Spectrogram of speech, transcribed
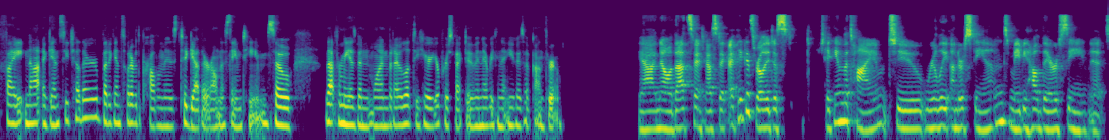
fight not against each other, but against whatever the problem is together on the same team. So that for me has been one, but I would love to hear your perspective and everything that you guys have gone through. Yeah, no, that's fantastic. I think it's really just taking the time to really understand maybe how they're seeing it,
